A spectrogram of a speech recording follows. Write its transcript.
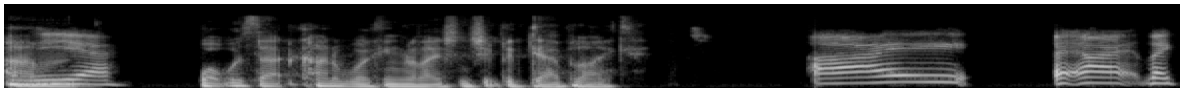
Um, yeah. What was that kind of working relationship with Gab like? I, I like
